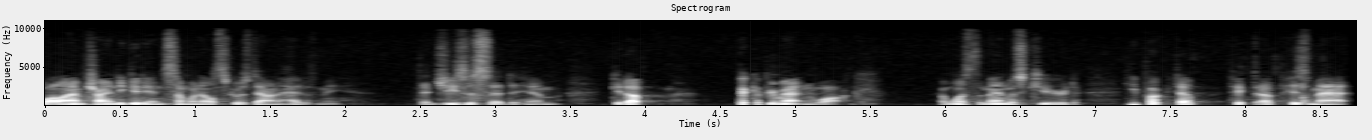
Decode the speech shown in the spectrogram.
while I'm trying to get in, someone else goes down ahead of me. Then Jesus said to him, Get up, pick up your mat, and walk. And once the man was cured, he picked up, picked up his mat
